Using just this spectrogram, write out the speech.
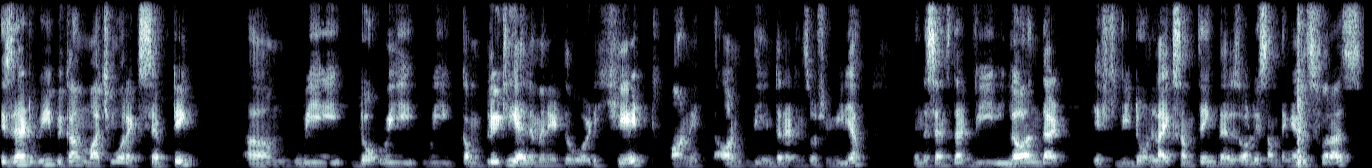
is that we become much more accepting um we don't we we completely eliminate the word hate on it on the internet and social media in the sense that we learn that if we don't like something there is always something else for us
